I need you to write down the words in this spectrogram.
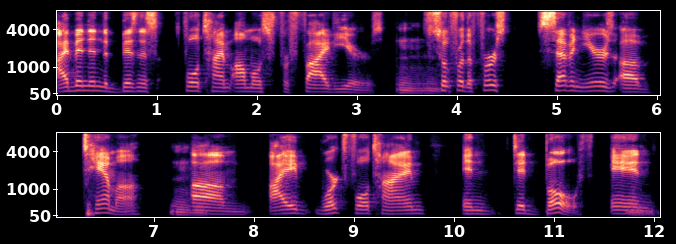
I've been in the business full time almost for five years. Mm-hmm. So for the first seven years of Tama, mm-hmm. um, I worked full time and did both. And mm.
